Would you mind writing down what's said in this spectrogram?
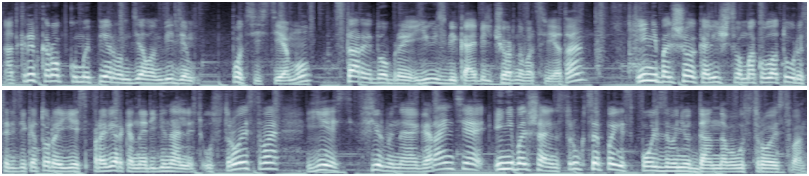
Открыв коробку мы первым делом видим подсистему, старый добрый USB кабель черного цвета, и небольшое количество макулатуры, среди которой есть проверка на оригинальность устройства, есть фирменная гарантия и небольшая инструкция по использованию данного устройства.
